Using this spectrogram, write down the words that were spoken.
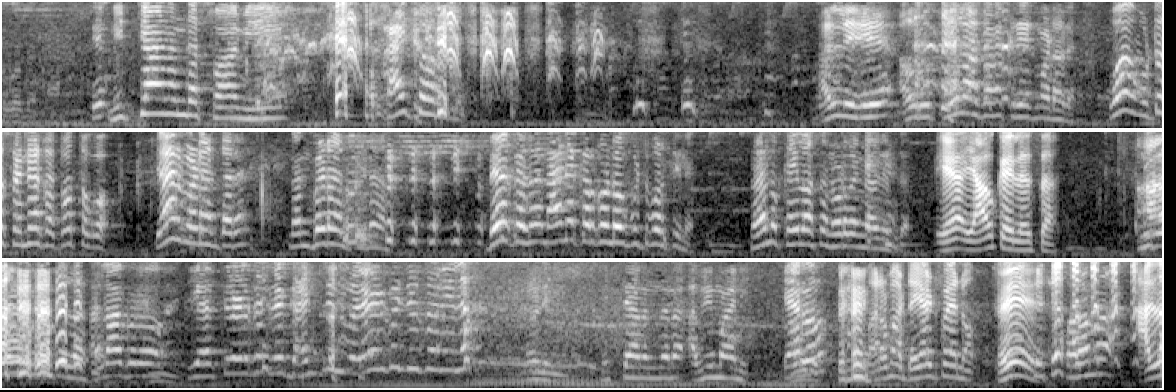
ತಗೋಬೇಕಾ? ನಿತ್ಯಾನಂದ ಸ್ವಾಮಿ. ಆಯ್ತು ಅಲ್ಲಿ ಅವರು ಕೈಲಾಸನ ಕ್ರಿಯೇಟ್ ಮಾಡವ್ರೆ ಸನ್ಯಾಸ ಅಥವಾ ತಗೋ. ಯಾರು ಬೇಡ ಅಂತಾರೆ? ನಾನು ಬೇಡ ಅಂತೀನ? ಬೇಕಂದ್ರೆ ನಾನೇ ಕರ್ಕೊಂಡು ಹೋಗಿ ಬಿಟ್ಟು ಬರ್ತೀನಿ. ನಾನು ಕೈಲಾಸ ನೋಡ್ದಂಗೆ ಆಗುತ್ತೆ. ಯಾವ ಕೈಲಾಸ? ನೋಡಿ ನಿತ್ಯಾನಂದನ ಅಭಿಮಾನಿ. ಯಾರು? ಪರಮ ಡಯಟ್ ಫ್ಯಾನು. ಏ ಪರಮ ಅಲ್ಲ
